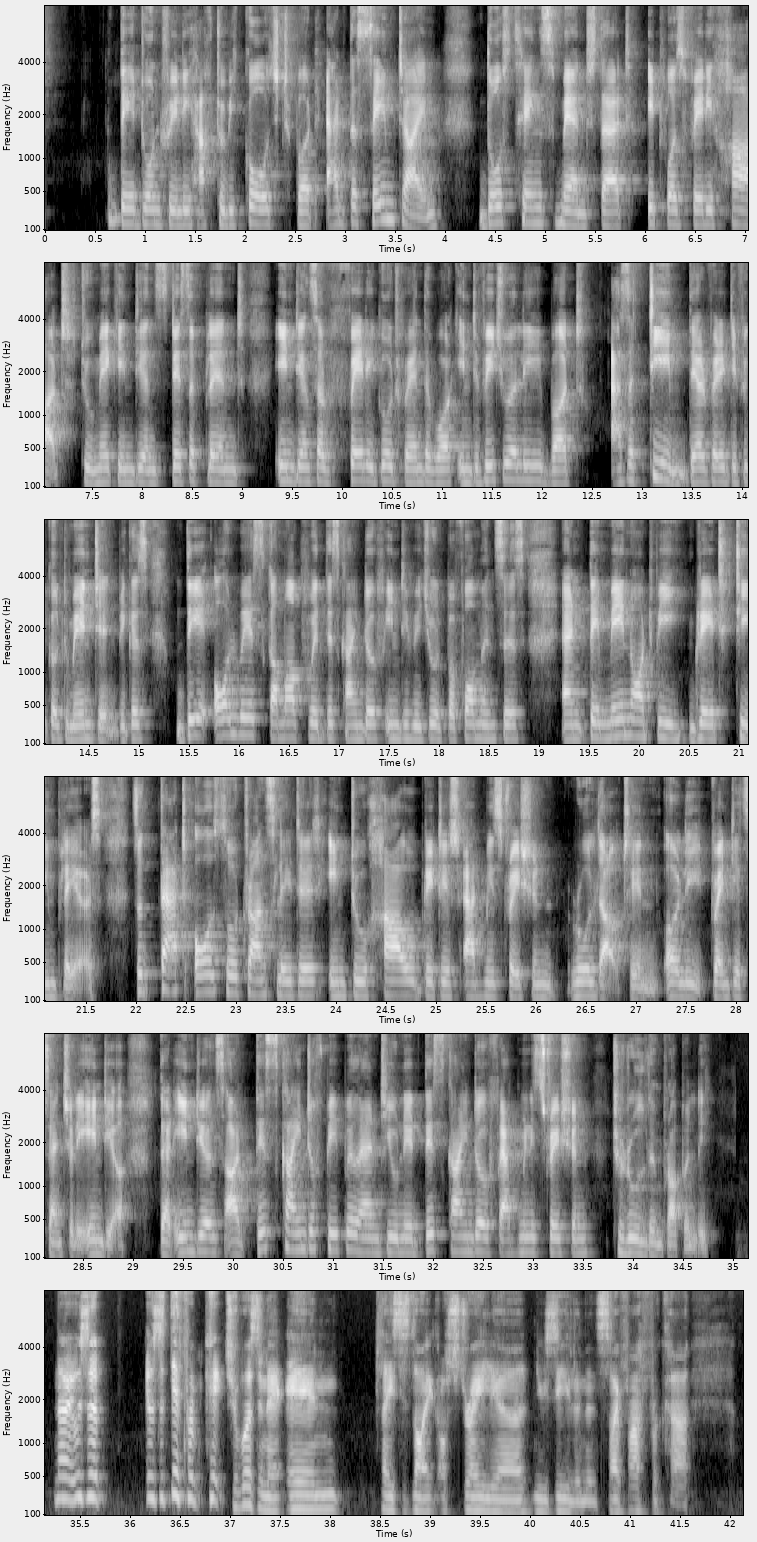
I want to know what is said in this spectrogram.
they don't really have to be coached. But at the same time, those things meant that it was very hard to make Indians disciplined. Indians are very good when they work individually, but as a team, they're very difficult to maintain because they always come up with this kind of individual performances and they may not be great team players. So that also translated into how British administration rolled out in early 20th century India that Indians are this kind of people and you need this kind of administration to rule them properly. No, it was a it was a different picture, wasn't it, in places like Australia, New Zealand, and South Africa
